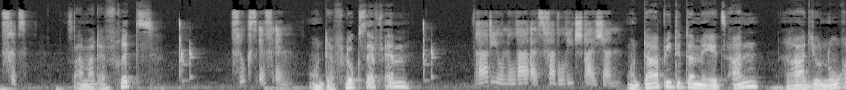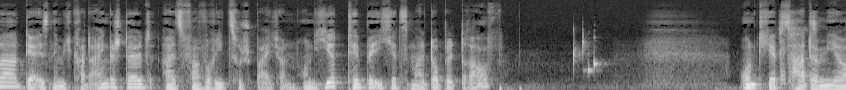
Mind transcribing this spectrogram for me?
Fritz. Das ist einmal der Fritz Flux FM. und der Flux FM. Radio Nora als Favorit speichern. Und da bietet er mir jetzt an, Radio Nora, der ist nämlich gerade eingestellt, als Favorit zu speichern. Und hier tippe ich jetzt mal doppelt drauf. Und jetzt hat er mir,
